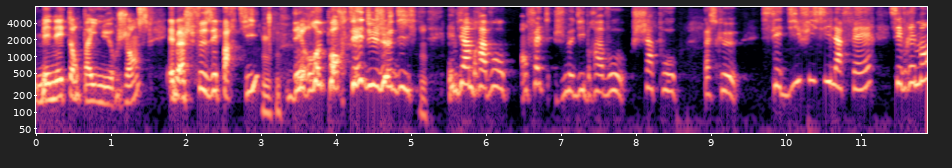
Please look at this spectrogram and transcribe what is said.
Mais n'étant pas une urgence, eh ben, je faisais partie des reportés du jeudi. Eh bien, bravo. En fait, je me dis bravo, chapeau, parce que c'est difficile à faire. C'est vraiment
